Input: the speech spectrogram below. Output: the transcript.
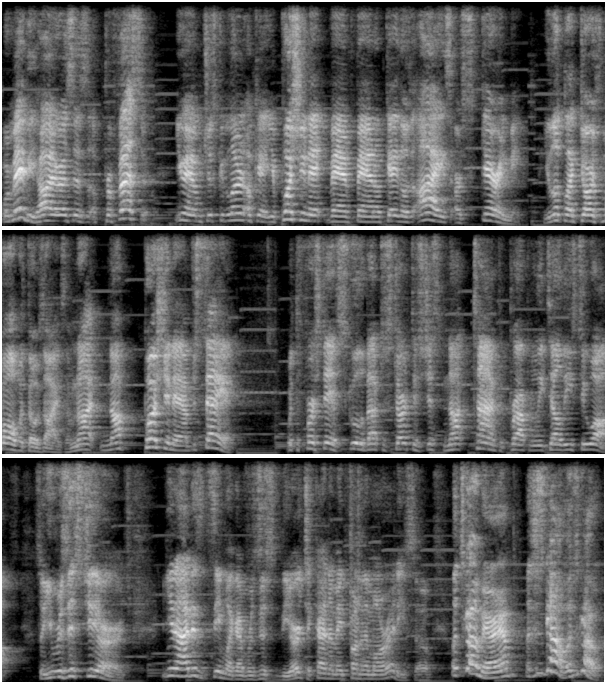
Or maybe hire us as a professor. You amateurs could learn. Okay, you're pushing it, Van Fan. Okay, those eyes are scaring me. You look like Darth Maul with those eyes. I'm not not pushing it. I'm just saying. With the first day of school about to start, there's just not time to properly tell these two off. So you resist the urge. You know, it doesn't seem like I've resisted the urge. I kind of made fun of them already, so... Let's go, Miriam. Let's just go. Let's go.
